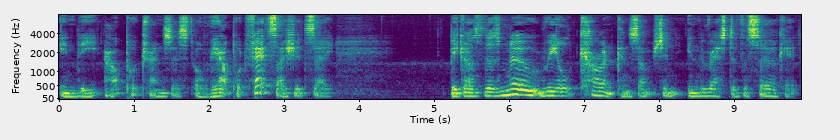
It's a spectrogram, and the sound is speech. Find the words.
in the output transistor, or the output FETs, I should say, because there's no real current consumption in the rest of the circuit.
